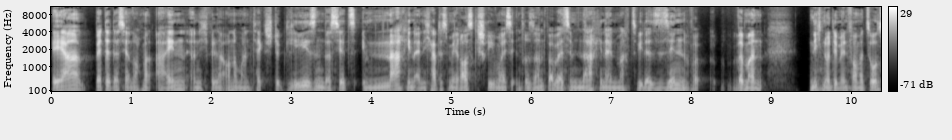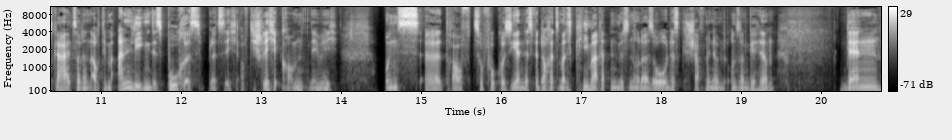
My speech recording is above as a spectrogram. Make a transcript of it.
er bettet das ja nochmal ein, und ich will da auch nochmal ein Textstück lesen, das jetzt im Nachhinein, ich hatte es mir rausgeschrieben, weil es interessant war, aber es im Nachhinein macht es wieder Sinn, wenn man nicht nur dem Informationsgehalt, sondern auch dem Anliegen des Buches plötzlich auf die Schliche kommt, nämlich uns äh, darauf zu fokussieren, dass wir doch jetzt mal das Klima retten müssen oder so und das schaffen wir mit unserem Gehirn. Denn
